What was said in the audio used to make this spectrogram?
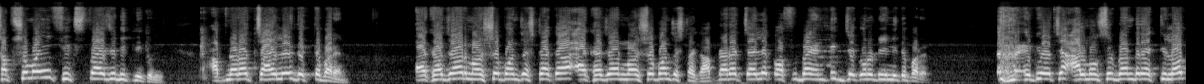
সবসময় ফিক্সড প্রাইসে বিক্রি করি। আপনারা চাইলেই দেখতে পারেন। এক হাজার নয়শো পঞ্চাশ টাকা এক হাজার নয়শো পঞ্চাশ টাকা। আপনারা চাইলে কফি বা অ্যান্টিক যে কোনোটি নিতে পারেন। এটি হচ্ছে আল মনসুর ব্র্যান্ডের একটি লক।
